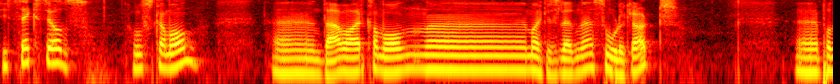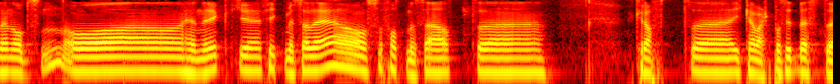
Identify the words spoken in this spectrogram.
Til 60 odds hos Camon. Eh, der var Camon eh, markedsledende, soleklart, eh, på den oddsen. Og Henrik fikk med seg det, og også fått med seg at Kraft ikke har vært på sitt beste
